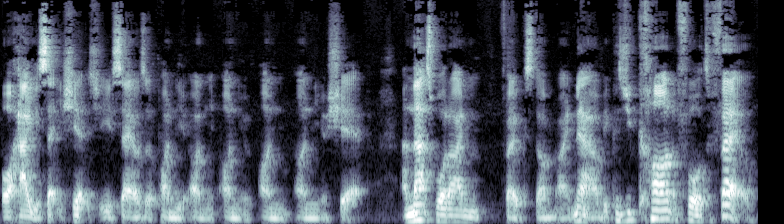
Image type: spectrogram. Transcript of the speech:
Or how you set your, ship, your sails up on your on on your on on your ship. And that's what I'm focused on right now because you can't afford to fail.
